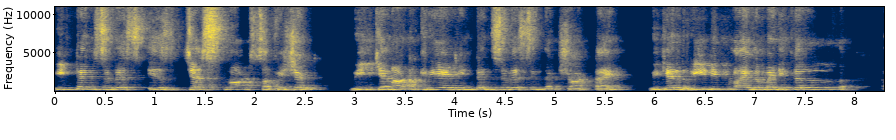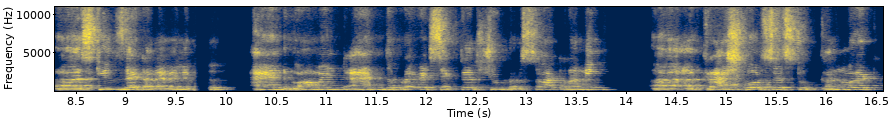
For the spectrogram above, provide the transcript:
intensivists is just not sufficient. We cannot create intensivists in that short time. We can redeploy the medical uh, skills that are available and government and the private sector should start running uh, crash courses to convert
